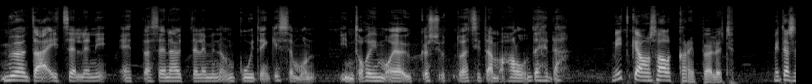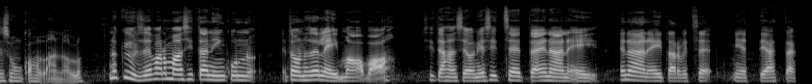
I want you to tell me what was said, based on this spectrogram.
myöntää itselleni, että se näytteleminen on kuitenkin se mun intohimo ja ykkösjuttu, että sitä mä haluan tehdä. Mitkä on salkkaripölyt? Mitä se sun kohdalla on ollut? No kyllä se varmaan sitä niin kuin, että on se leimaavaa. Sitähän se on. Ja sitten se, että enää ei, enää ei tarvitse miettiä, että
